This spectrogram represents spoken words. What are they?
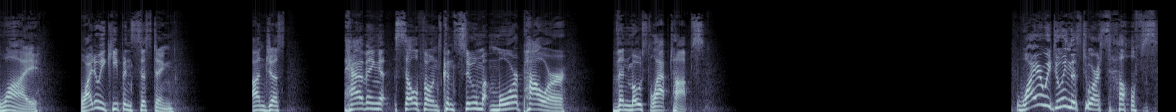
Why? Why do we keep insisting on just having cell phones consume more power than most laptops? Why are we doing this to ourselves?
